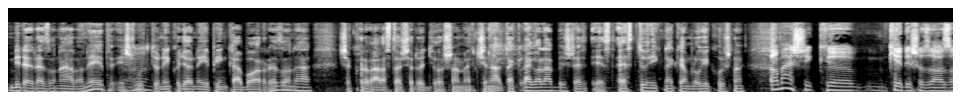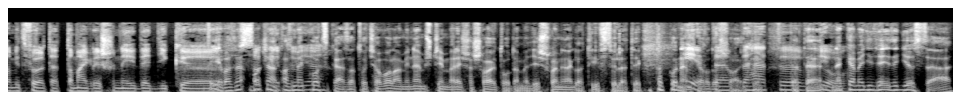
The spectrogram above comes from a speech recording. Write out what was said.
mire rezonál a nép, és Mhm. úgy tűnik, hogy a nép inkább arra rezonál, és akkor a választás előtt gyorsan megcsinálták. Legalábbis ez, ez, ez tűnik nekem logikusnak. A másik kérdés az az, amit föltett a Migration Aid egyik Figyelj, az, bocsánat, az meg kockázat, hogyha valami nem stimmel, és a sajtó oda megy, és valami negatív születik. Hát akkor nem kell oda Értem, sajtó. de hát, Tehát, jó. Nekem egy, ez egy összeáll.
